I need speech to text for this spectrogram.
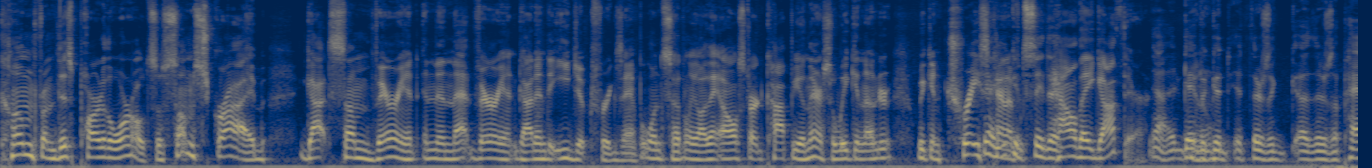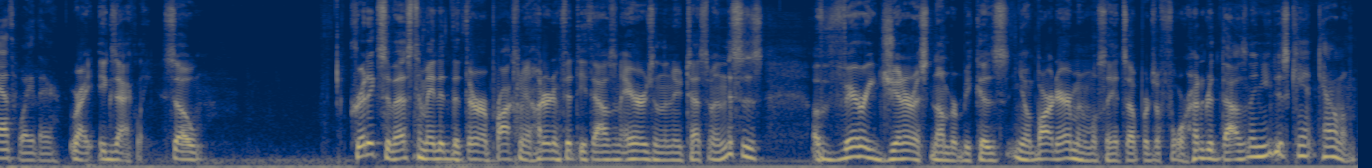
come from this part of the world. So some scribe got some variant, and then that variant got into Egypt, for example, and suddenly all they all start copying there. So we can under we can trace yeah, kind of see the, how they got there. Yeah, it gave a know? good. It, there's a uh, there's a pathway there. Right. Exactly. So Critics have estimated that there are approximately 150,000 errors in the New Testament. And this is a very generous number because, you know, Bart Ehrman will say it's upwards of 400,000 and you just can't count them.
